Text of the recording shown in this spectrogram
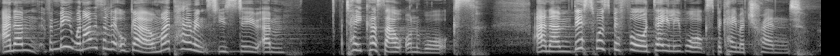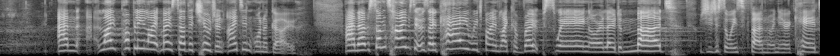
And um, for me, when I was a little girl, my parents used to um, take us out on walks. And um, this was before daily walks became a trend. And like probably like most other children, I didn't want to go. And um, sometimes it was okay. We'd find like a rope swing or a load of mud, which is just always fun when you're a kid.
